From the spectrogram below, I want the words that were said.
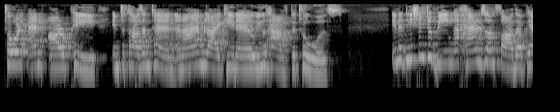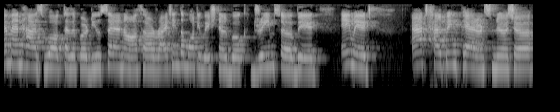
told NRP in 2010, and I am like, you know, you have the tools. In addition to being a hands on father, Pearman has worked as a producer and author, writing the motivational book Dream So Big, Image, at helping parents nurture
